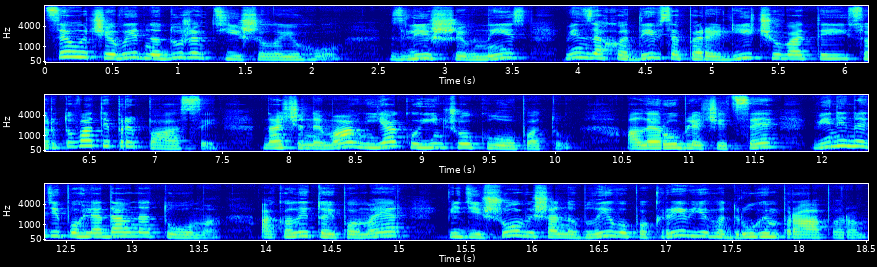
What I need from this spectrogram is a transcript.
Це, очевидно, дуже втішило його. Злізши вниз, він заходився перелічувати й сортувати припаси, наче не мав ніякого іншого клопоту. Але, роблячи це, він іноді поглядав на Тома, а коли той помер, підійшов і шанобливо покрив його другим прапором.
